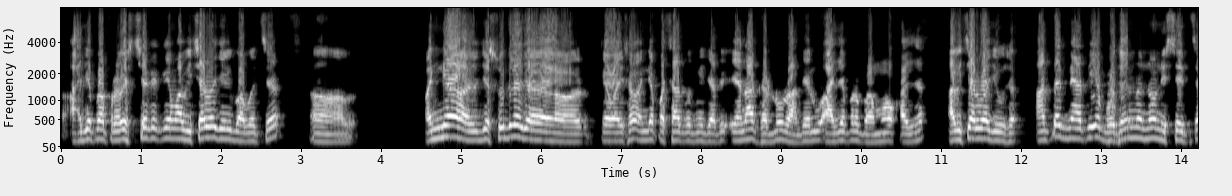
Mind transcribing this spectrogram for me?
આજે પણ પ્રવેશ છે કે કેમ આ વિચારવા જેવી બાબત છે. અન્ય જે શુદ્ર કહેવાય છે, અન્ય પછાત વર્ગની જાતિ, એના ઘરનું રાંધેલું આજે પણ બ્રાહ્મણો ખાય છે. આ વિચારવા જેવું છે. આંતરજ્ઞાતીય ભોજનનો નિષેધ છે.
